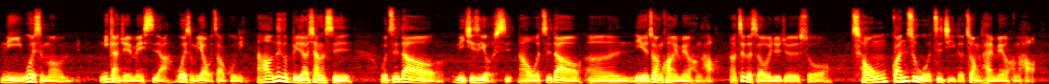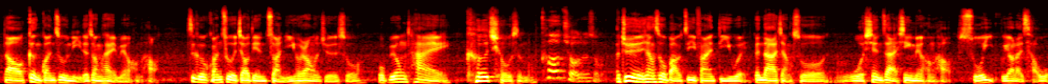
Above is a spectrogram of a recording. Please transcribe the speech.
你为什么你感觉也没事啊？为什么要我照顾你？然后那个比较像是我知道你其实有事，然后我知道嗯你的状况也没有很好，然后这个时候我就觉得说，从关注我自己的状态没有很好，到更关注你的状态也没有很好。这个关注的焦点转移，会让我觉得说，我不用太苛求什么。苛求是什么？就有点像是我把我自己放在第一位，跟大家讲说，我现在心里没有很好，所以不要来吵我。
